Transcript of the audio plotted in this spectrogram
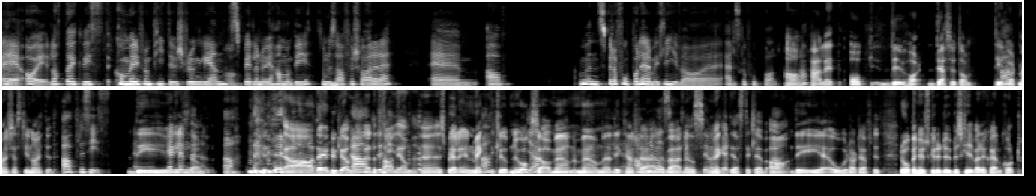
Eh, oj, Lotta Öqvist kommer ifrån Piteå ursprungligen, spelar nu i Hammarby, som Mm. du sa, försvarare. Eh, ja, men spelar fotboll hela mitt liv och eh, älskar fotboll. Ja, härligt. Och du har dessutom tillhört Ja. Manchester United. Ja, precis. Det är ju Eh, jag glömde liksom... den. Ja. Ja, det, du glömde Ja, den där detaljen. Eh, spelar i en mäktig Ja. klubb nu också, Ja. men, men det eh, kanske ja, men är världens mäktigaste klubb. Ja, Ja. det är oerhört häftigt. Robin, hur skulle du beskriva dig själv kort?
